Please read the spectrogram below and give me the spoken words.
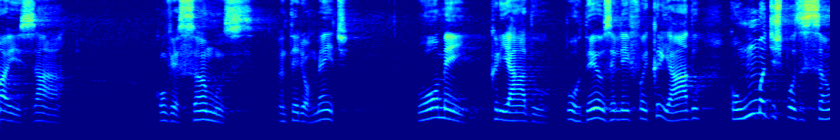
nós já conversamos anteriormente, o homem criado por Deus, ele foi criado com uma disposição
